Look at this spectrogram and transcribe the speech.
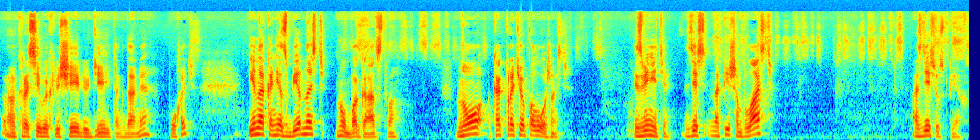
а, красивых вещей, людей и так далее. Похоть. И, наконец, бедность, ну, богатство. Но как противоположность. Извините, здесь напишем власть, а здесь успех.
